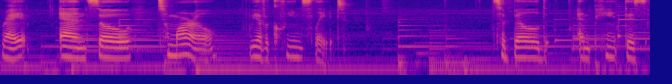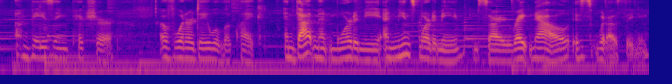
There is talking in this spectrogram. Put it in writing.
right? And so tomorrow we have a clean slate to build and paint this amazing picture of what our day will look like. And that meant more to me and means more to me. I'm sorry, right now is what I was thinking.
